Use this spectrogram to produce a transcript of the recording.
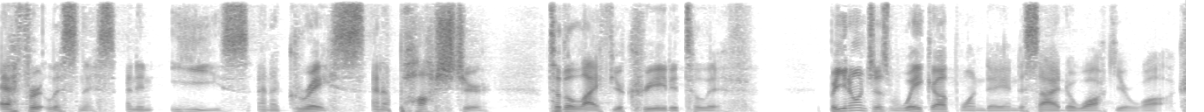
effortlessness and an ease and a grace and a posture to the life you're created to live. But you don't just wake up one day and decide to walk your walk.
